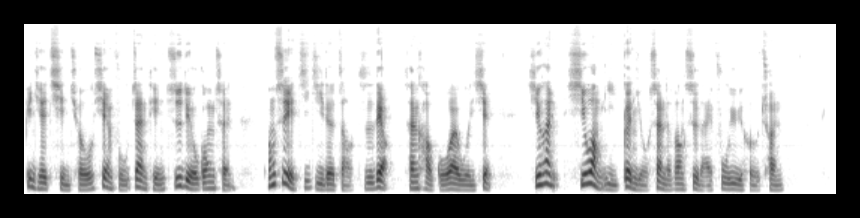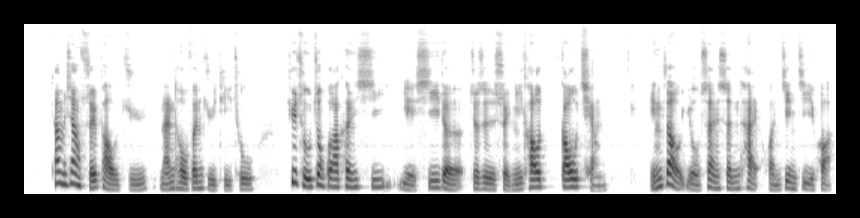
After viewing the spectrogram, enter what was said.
并且请求县府暂停支流工程，同时也积极的找资料、参考国外文献，希望希望以更友善的方式来富裕河川。他们向水保局南投分局提出，去除种瓜坑溪野溪的，就是水泥高高墙，营造友善生态环境计划。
